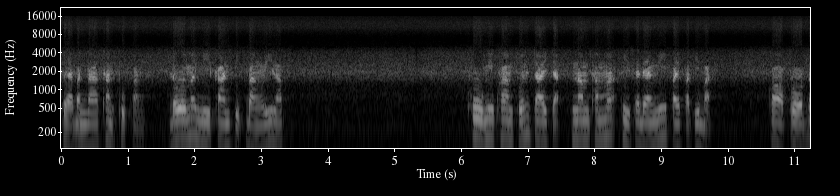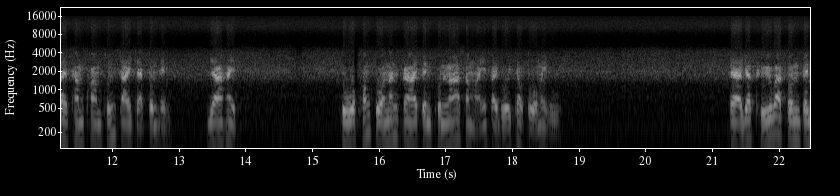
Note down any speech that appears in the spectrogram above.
แก่บรรดาท่านผู้ฟัง โดยไม่มีการปิดบังลี้ลับ ผู้มีความสนใจจะนำธรรมะที่แสดงนี้ไปปฏิบัติ ก็โปรดได้ทำความสนใจแก่ตนเอง อย่าให้ ตัวของตัวนั้นกลายเป็นคนล้าสมัยไปโดยเจ้าตัวไม่รู้ แต่อย่าถือว่าตนเป็น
